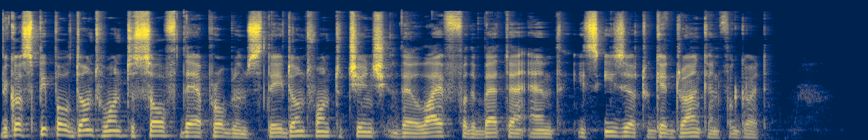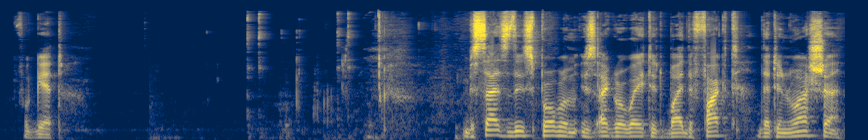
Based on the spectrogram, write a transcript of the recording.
Because people don't want to solve their problems, they don't want to change their life for the better, and it's easier to get drunk and forget. Forget. Besides this problem is aggravated by the fact that in Russia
